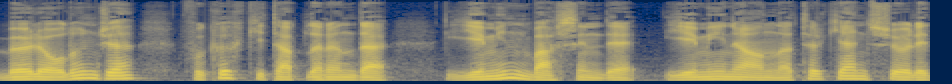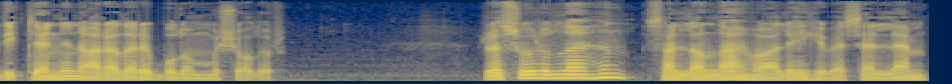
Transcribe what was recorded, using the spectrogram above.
Böyle olunca fıkıh kitaplarında yemin bahsinde yemini anlatırken söylediklerinin araları bulunmuş olur. Resulullah'ın sallallahu aleyhi ve sellem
